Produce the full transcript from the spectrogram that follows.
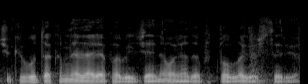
Çünkü bu takım neler yapabileceğini oynadığı futbolla gösteriyor.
